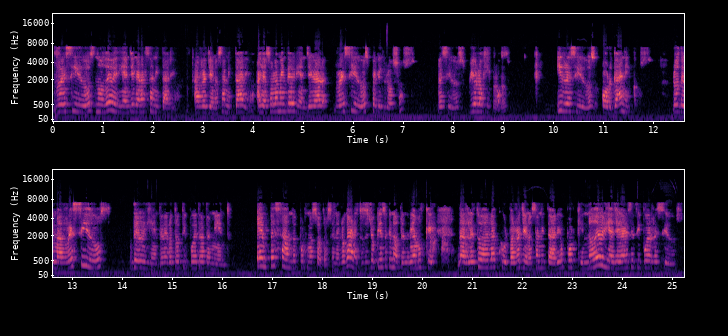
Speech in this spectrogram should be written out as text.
residuos no deberían llegar al sanitario, al relleno sanitario. Allá solamente deberían llegar residuos peligrosos, residuos biológicos y residuos orgánicos. Los demás residuos deberían tener otro tipo de tratamiento empezando por nosotros en el hogar. Entonces yo pienso que no tendríamos que darle toda la culpa al relleno sanitario porque no debería llegar ese tipo de residuos.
